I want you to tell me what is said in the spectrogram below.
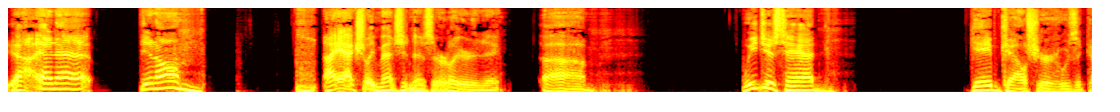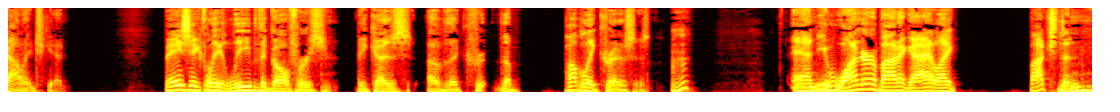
yeah, and uh, you know, I actually mentioned this earlier today. Um, we just had Gabe Kalscheur, who's a college kid, basically leave the Gophers because of the the public criticism. Mhm. And you wonder about a guy like Buxton.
